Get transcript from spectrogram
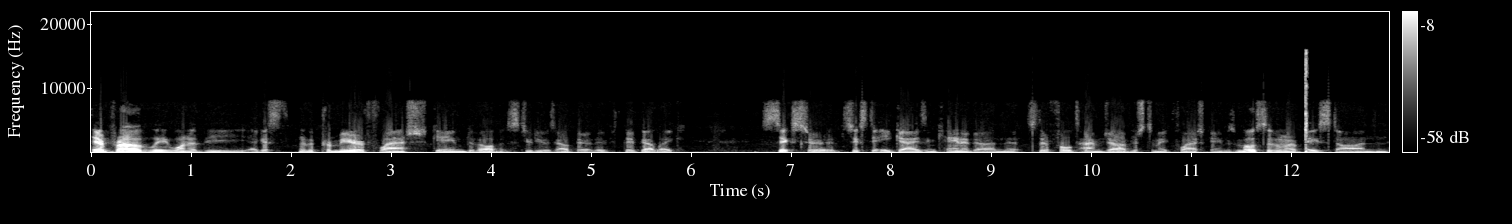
they're probably one of the I guess one of the premier Flash game development studios out there. They've they've got like six or six to eight guys in Canada, and it's their full time job just to make Flash games. Most of them are based on,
